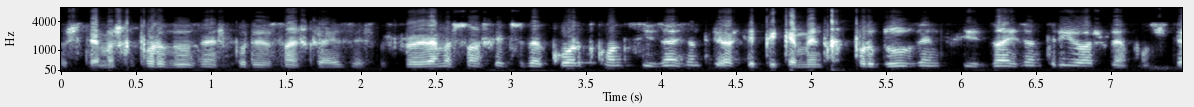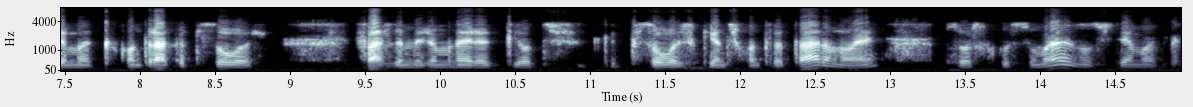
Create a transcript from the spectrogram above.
Os sistemas reproduzem as polarizações que já existem. Os programas são feitos de acordo com decisões anteriores. Tipicamente reproduzem decisões anteriores. Por exemplo, um sistema que contrata pessoas faz da mesma maneira que outras pessoas que antes contrataram, não é? Pessoas de recursos humanos, um sistema que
